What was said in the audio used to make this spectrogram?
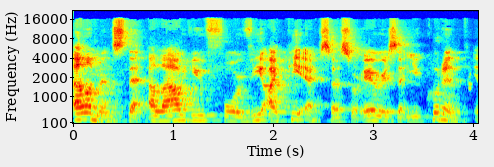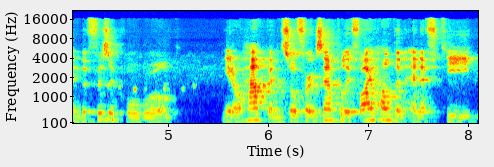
elements that allow you for VIP access or areas that you couldn't in the physical world, you know, happen. So for example, if I held an NFT,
